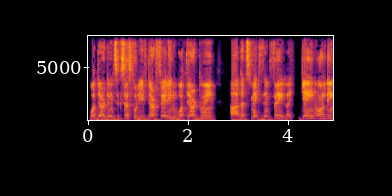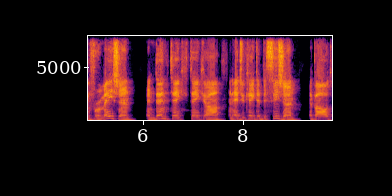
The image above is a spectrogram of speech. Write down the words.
what they are doing successfully. If they are failing what they are doing uh, that's makes them fail. Like gain all the information and then take take uh, an educated decision about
